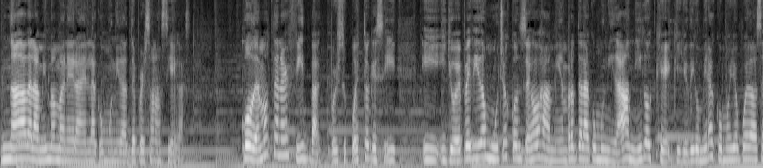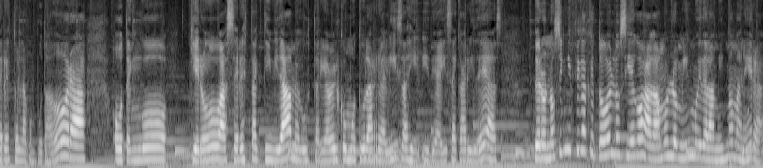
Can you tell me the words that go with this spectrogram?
nada de la misma manera en la comunidad de personas ciegas. Podemos tener feedback, por supuesto que sí. Y, yo he pedido muchos consejos a miembros de la comunidad, amigos, que, yo digo, mira, ¿cómo yo puedo hacer esto en la computadora? O tengo, quiero hacer esta actividad, me gustaría ver cómo tú la realizas y, y de ahí sacar ideas. Pero no significa que todos los ciegos hagamos lo mismo y de la misma manera.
